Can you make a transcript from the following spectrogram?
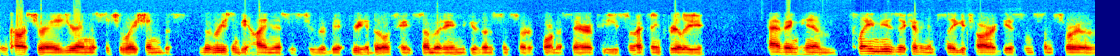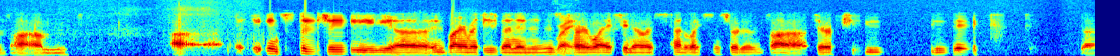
incarcerated, you're in the situation. The, the reason behind this is to re- rehabilitate somebody and give them some sort of form of therapy. So I think really having him play music, having him play guitar, gives him some sort of um, uh, in such a uh, environment that he's been in his Right. entire life. You know, it's kind of like some sort of uh, therapy music uh,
